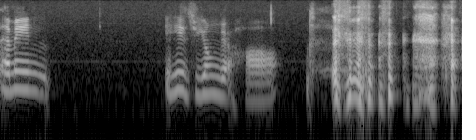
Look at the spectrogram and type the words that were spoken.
I mean, he's young at heart.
